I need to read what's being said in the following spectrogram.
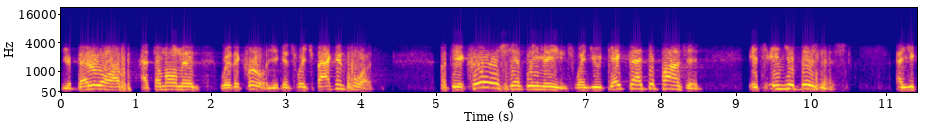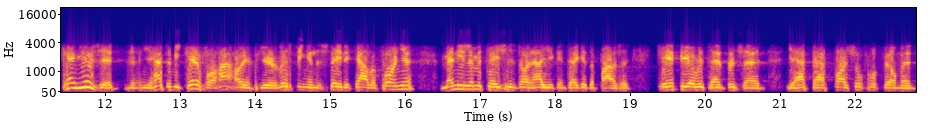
you're better off at the moment with accrual. You can switch back and forth. But the accrual simply means when you take that deposit, it's in your business. And you can use it, you have to be careful how. If you're listing in the state of California, many limitations on how you can take a deposit. Can't be over 10%. You have to have partial fulfillment,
